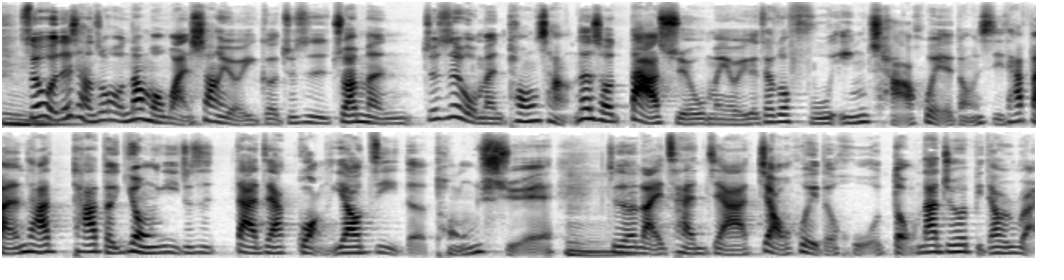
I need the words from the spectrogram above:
嗯、所以我就想说，我那么晚上有一个就是专门，就是我们通常那时候大学我们有一个叫做福音茶会的东西，他反正他他的用意就是大家广邀自己的同学。嗯就是来参加教会的活动，那就会比较软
